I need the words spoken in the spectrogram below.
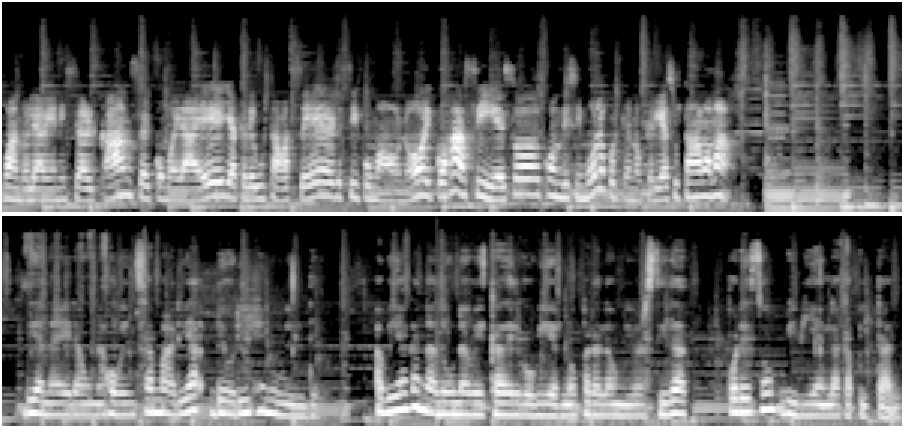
cuándo le había iniciado el cáncer, cómo era ella, qué le gustaba hacer, si fumaba o no, y cosas así. Eso con disimulo porque no quería asustar a mamá. Diana era una joven samaria de origen humilde. Había ganado una beca del gobierno para la universidad, por eso vivía en la capital.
